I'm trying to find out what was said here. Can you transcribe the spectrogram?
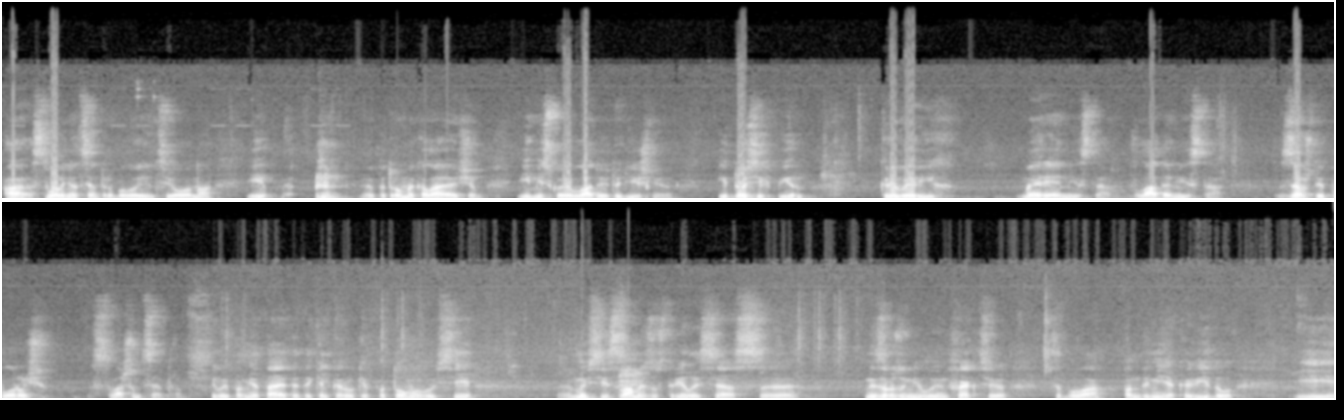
а створення центру було ініційовано і Петром Миколайовичем, і міською владою тодішньою. І до сих пір Кривий Ріг, мерія міста, влада міста завжди поруч з вашим центром. Ви пам'ятаєте, декілька років по тому ви всі, е, ми всі з вами зустрілися з е, незрозумілою інфекцією. Це була пандемія ковіду. І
